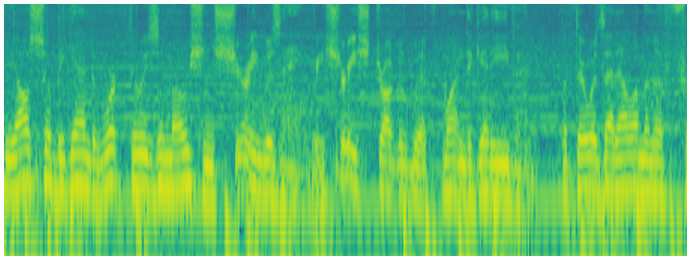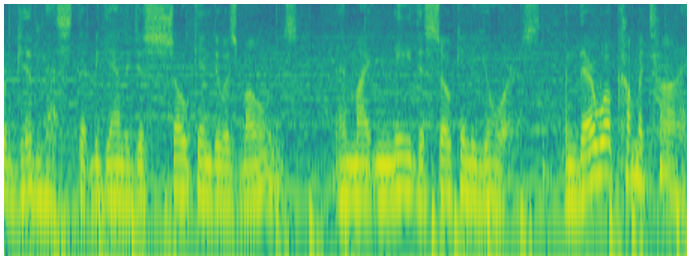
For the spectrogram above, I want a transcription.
he also began to work through his emotions. Sure, he was angry. Sure, he struggled with wanting to get even. But there was that element of forgiveness that began to just soak into his bones and might need to soak into yours. And there will come a time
